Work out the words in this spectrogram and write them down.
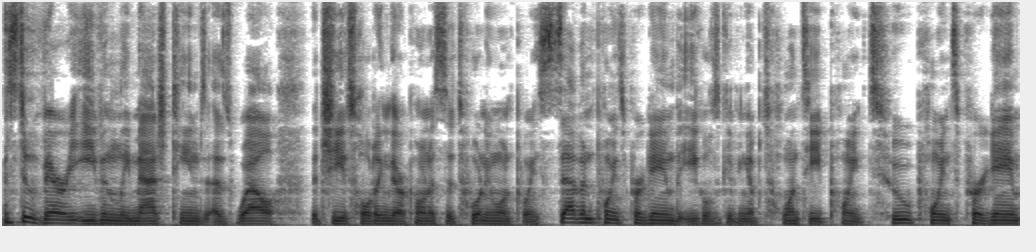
It's two very evenly matched teams as well. The Chiefs holding their opponents to 21.7 points per game, the Eagles giving up 20.2 points per game.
